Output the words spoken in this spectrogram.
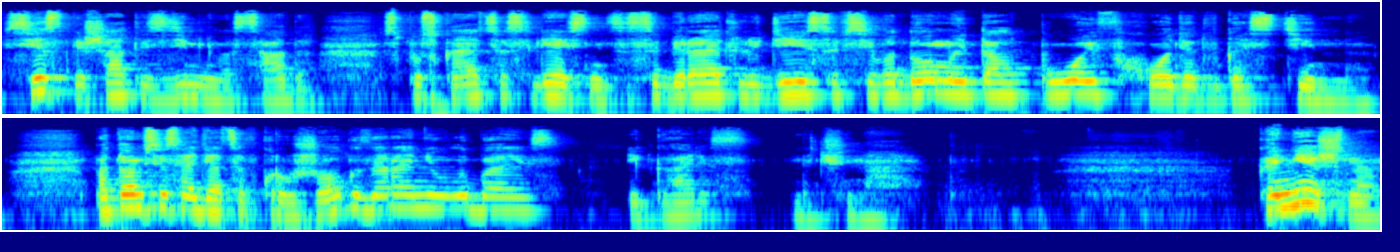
Все спешат из зимнего сада, спускаются с лестницы, собирают людей со всего дома и толпой входят в гостиную. Потом все садятся в кружок, заранее улыбаясь, и Гаррис начинает. Конечно,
